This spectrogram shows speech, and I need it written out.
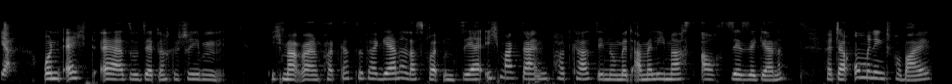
Ja. Und echt, äh, also sie hat noch geschrieben, ich mag euren Podcast super gerne, das freut uns sehr. Ich mag deinen Podcast, den du mit Amelie machst, auch sehr, sehr gerne. Hört da unbedingt vorbei.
